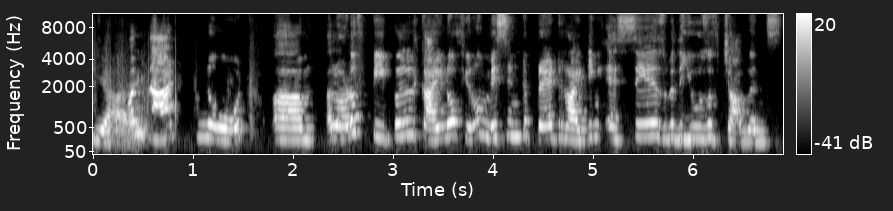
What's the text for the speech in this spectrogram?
Yeah On that note, um, a lot of people kind of you know misinterpret writing essays with the use of jargons,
